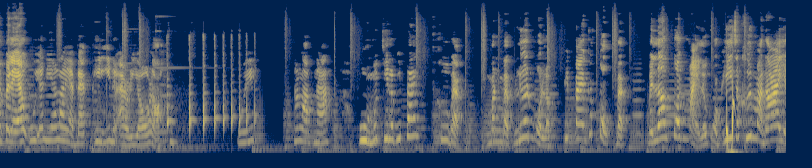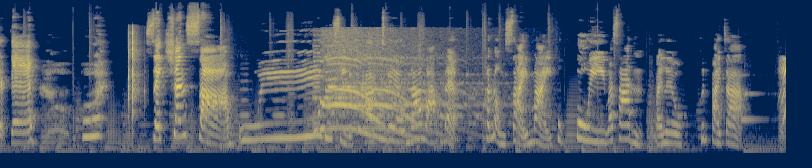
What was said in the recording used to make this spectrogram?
นเกินไปแล้ว อุ๊ยอันนี้อะไรอะแบ็คพิงอินเดอะแอริโอเหรอ อุ๊ยน่ารักนะหูเมื่อกี้แล้วพี่แป้งคือแบบ มันแบบเลือดหมดแล้ว พี่แป้งก็ตกแบบไปเริ่มต้นใหม่แล้วกว่าพี่จะขึ้นมาได้อะแกโอ้ยเซ็กชันสามอุ๊ยดูสีแบบพาสเทลน่ารักแบบขนมสายไหมปุกปุยว่าสั้นไปเร็วขึ้นไปจ้ะโอ้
